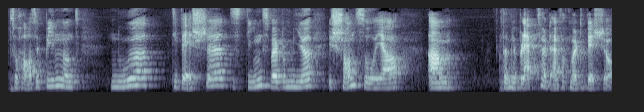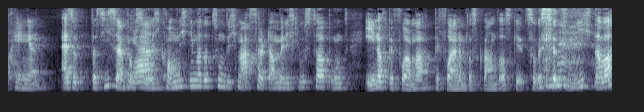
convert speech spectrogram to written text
zu Hause bin und nur die Wäsche des Dings, weil bei mir ist schon so, ja, ähm, bei mir bleibt halt einfach mal die Wäsche auch hängen. Also das ist einfach Ja. so. Ich komme nicht immer dazu und ich mache es halt dann, wenn ich Lust habe und eh noch bevor, man, bevor einem das Gewand ausgeht. So ist es jetzt nicht, aber,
